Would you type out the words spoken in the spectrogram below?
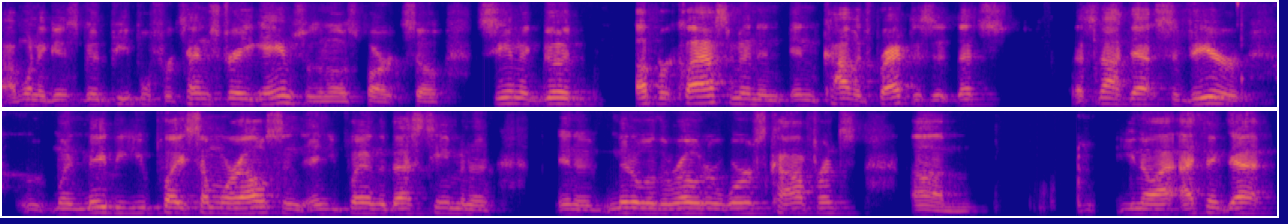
I went against good people for 10 straight games for the most part. So seeing a good upperclassman in, in college practice, that's that's not that severe when maybe you play somewhere else and, and you play on the best team in a in a middle of the road or worse conference. Um, you know, I, I think that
